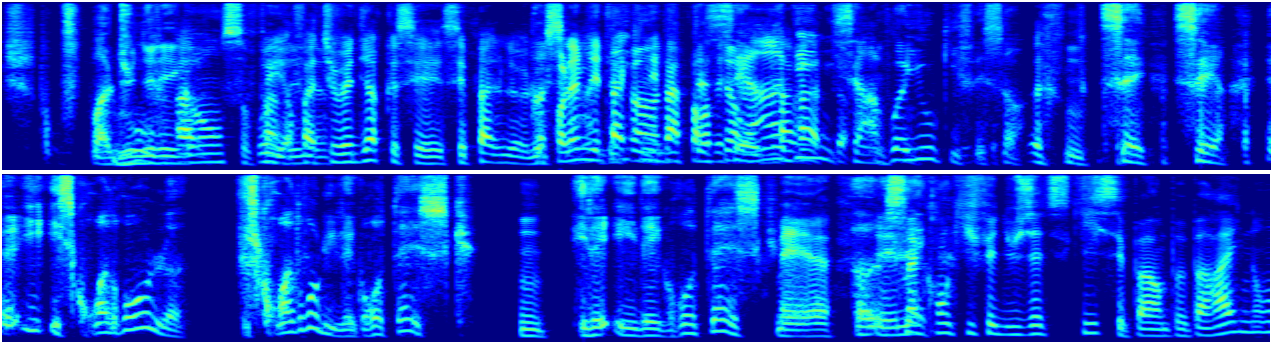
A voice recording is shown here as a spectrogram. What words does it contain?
je trouve pas le D'une élégance. enfin, oui, d'une- enfin, tu veux dire que c'est c'est pas le, le problème n'est pas qu'il n'est pas porté C'est indigne, c'est un voyou qui fait ça. c'est, c'est, euh, il, il se croit drôle. Il se croit drôle, il est grotesque. Hmm. Il, est, il est grotesque. Mais euh, Euh, et c'est- Macron qui fait du jet ski, c'est pas un peu pareil, non Oh,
